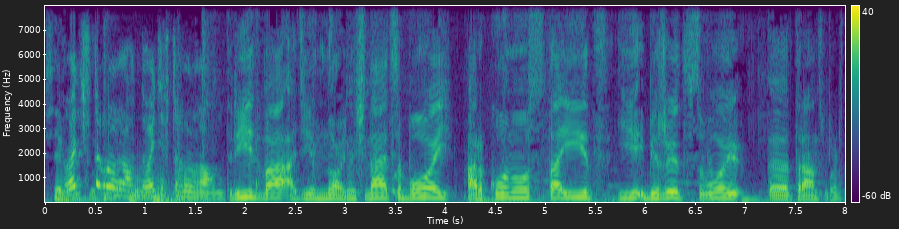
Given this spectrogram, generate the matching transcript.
Все Давайте второй раунд, давайте второй раунд. 3, 2, 1, 0. Начинается бой. Арконус стоит и бежит в свой э, транспорт.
